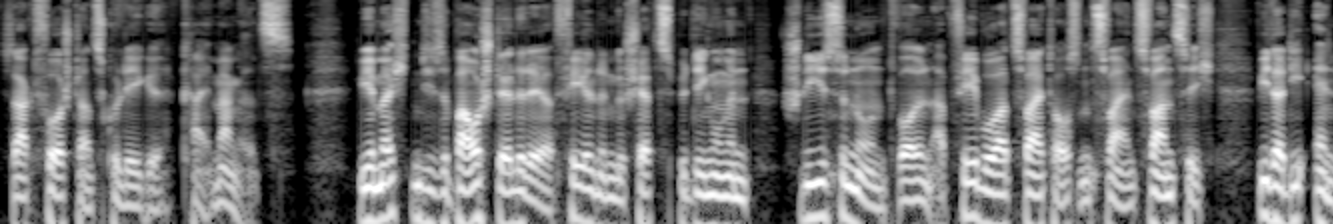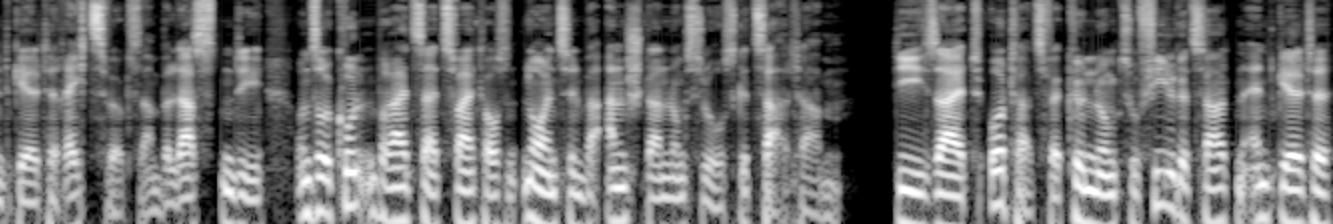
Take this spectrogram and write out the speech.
sagt Vorstandskollege Kai Mangels. Wir möchten diese Baustelle der fehlenden Geschäftsbedingungen schließen und wollen ab Februar 2022 wieder die Entgelte rechtswirksam belasten, die unsere Kunden bereits seit 2019 beanstandungslos gezahlt haben. Die seit Urteilsverkündung zu viel gezahlten Entgelte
